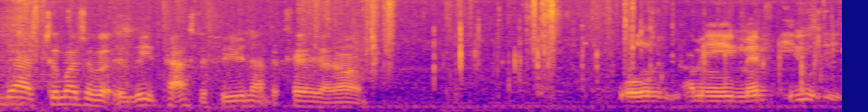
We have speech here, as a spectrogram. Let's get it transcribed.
dad's too much of an elite pastor for you not to carry that on. Well, I mean, man, he,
